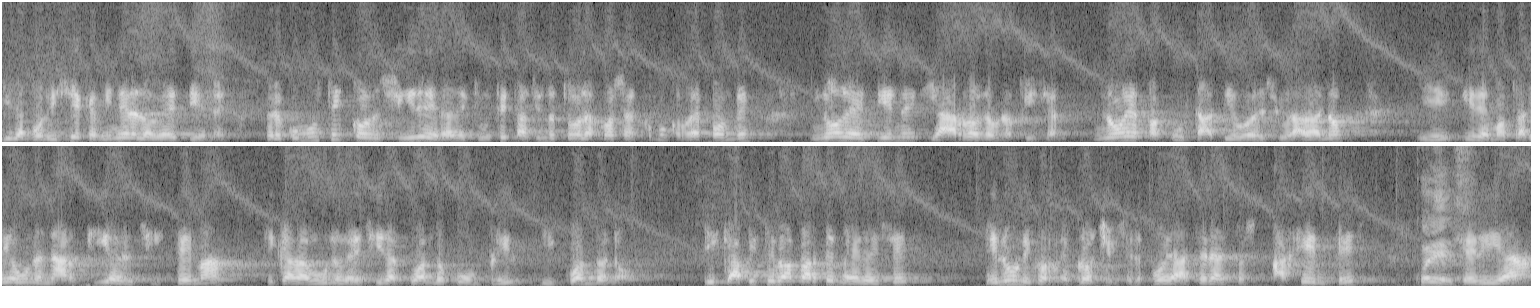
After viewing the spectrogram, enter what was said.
y la policía caminera lo detiene. Pero como usted considera de que usted está haciendo todas las cosas como corresponde, no detiene y arroja a un oficial. No es facultativo del ciudadano y, demostraría una anarquía del sistema que cada uno decida cuándo cumplir y cuándo no. Y capítulo aparte merece el único reproche que se le puede hacer a estos agentes sería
